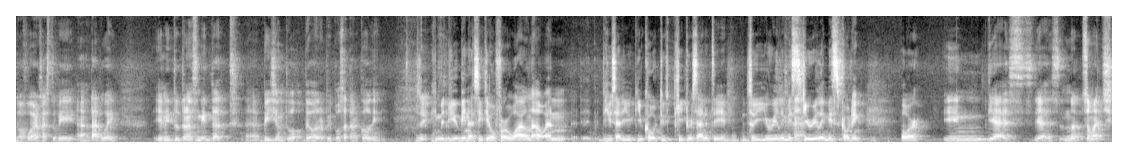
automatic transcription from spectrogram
software has to be uh, that way, you need to transmit that uh, vision to the other people that are coding. So, you've been a CTO for a while now, and you said you, you code to keep your sanity. So you really miss you really miss coding. or Um, yes, yes. Not so much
